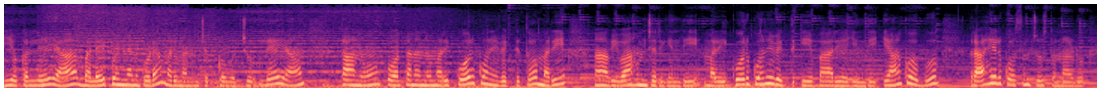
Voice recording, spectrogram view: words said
ఈ యొక్క లేయ బలైపోయిందని కూడా మరి మనం చెప్పుకోవచ్చు. లేయ తాను తనను మరి కోరుకోని వ్యక్తితో మరి వివాహం జరిగింది. మరి కోరుకోని వ్యక్తికి భార్య అయ్యింది. యాకోబు రాహేలు కోసం చూస్తున్నాడు.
